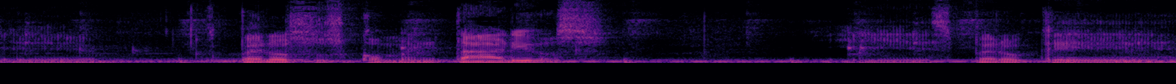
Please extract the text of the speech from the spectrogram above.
eh, espero sus comentarios y espero que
